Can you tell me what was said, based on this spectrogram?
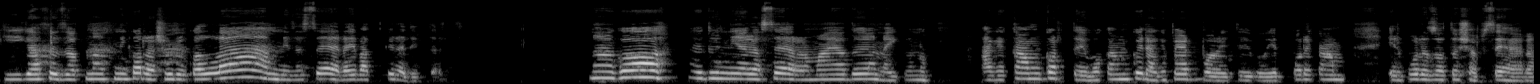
কি গাছের যত্ন আপনি করা শুরু করলাম, নিজের চেহারাই বাদ করে দিতে না গো, এই দুনিয়ার আর মায়া দয়া নাই কোনো। আগে কাম করতে হইব, কাম করে আগে পেট ভরাইতে হইব। এরপরে কাম, এরপরে যত সব চেহারা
